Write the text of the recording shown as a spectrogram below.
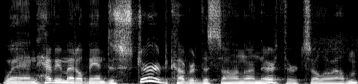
when heavy metal band Disturbed covered the song on their third solo album.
